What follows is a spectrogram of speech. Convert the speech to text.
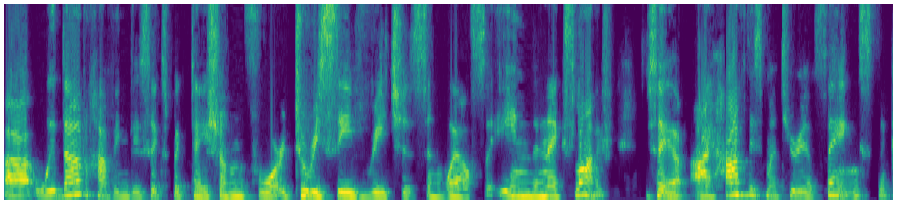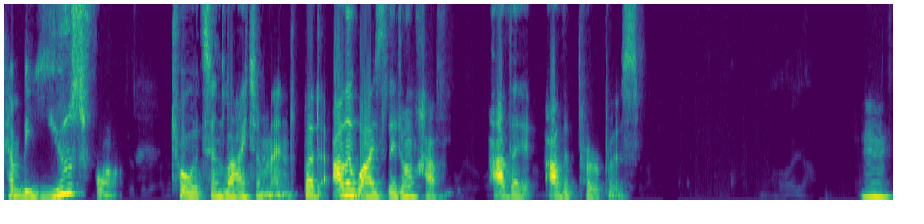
uh, without having this expectation for to receive riches and wealth in the next life. You say, I have these material things that can be useful towards enlightenment, but otherwise they don't have other other purpose. Mm.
